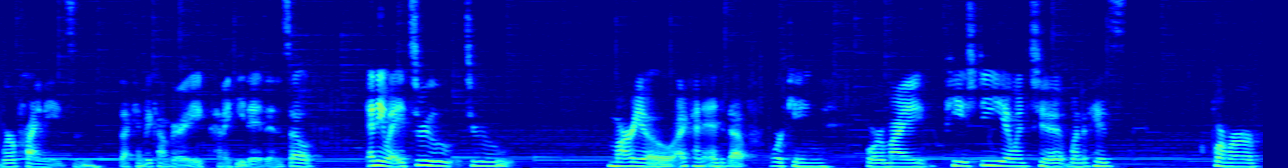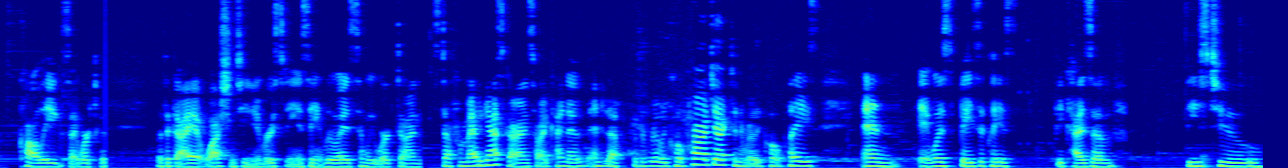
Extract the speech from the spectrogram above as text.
we're primates, and that can become very kind of heated. And so, anyway, through through Mario, I kind of ended up working for my PhD, I went to one of his former colleagues. I worked with with a guy at Washington University in St. Louis, and we worked on stuff from Madagascar. And so I kind of ended up with a really cool project and a really cool place. And it was basically because of these two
